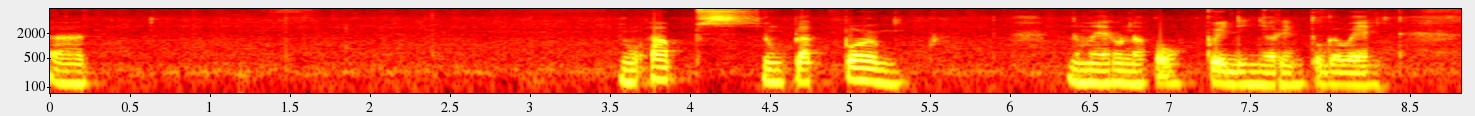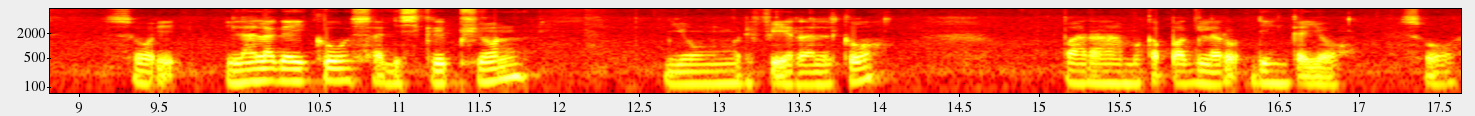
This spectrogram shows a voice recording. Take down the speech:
At yung apps, yung platform na mayroon ako, pwede nyo rin to gawin. So, ilalagay ko sa description yung referral ko para makapaglaro din kayo. So,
